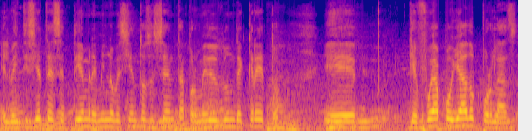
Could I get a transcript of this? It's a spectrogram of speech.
el 27 de septiembre de 1960, por medio de un decreto. Eh, que fue apoyado por, las,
